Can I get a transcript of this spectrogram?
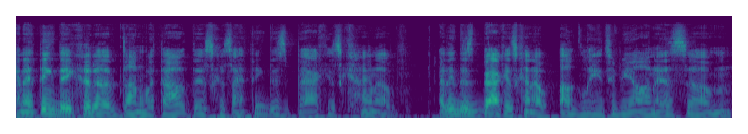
And I think they could have done without this because I think this back is kind of, I think this back is kind of ugly to be honest. Um,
